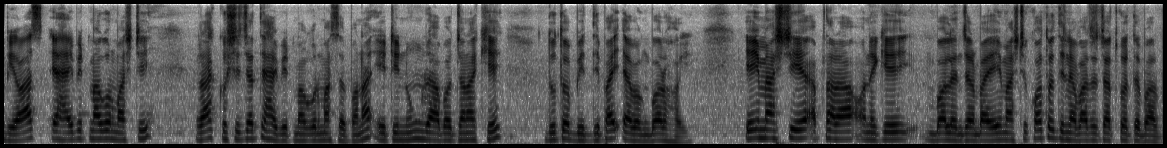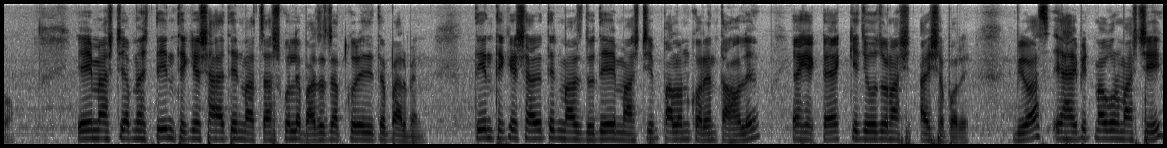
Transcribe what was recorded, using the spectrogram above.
বিওয়াস এই হাইব্রিড মাগুর মাছটি রাগ রাক্ষসী জাতীয় হাইব্রিড মাগুর মাছের পোনা। এটি নোংরা আবর্জনা খেয়ে দ্রুত বৃদ্ধি পায় এবং বড় হয়। এই মাছটি আপনারা অনেকেই বলেন যে, ভাই, এই মাছটি কত দিনে বাজারজাত করতে পারব? এই মাছটি আপনার তিন থেকে সাড়ে তিন মাস চাষ করলে বাজারজাত করে দিতে পারবেন। তিন থেকে সাড়ে তিন মাস যদি এই মাছটি পালন করেন, তাহলে এক একটা এক কেজি ওজন আস- আইসা পড়ে। বিওয়াস এই হাইব্রিড মাগুর মাছটি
